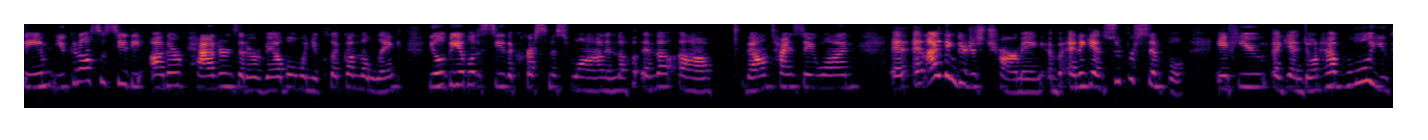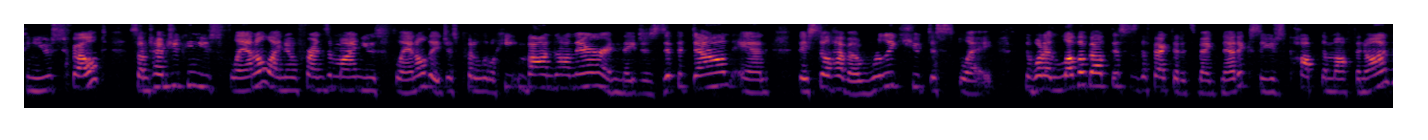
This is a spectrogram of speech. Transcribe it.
theme. You can also see the other patterns that are available when you click on the link. You'll be able to see the Christmas one and the and the uh, Valentine's Day one. And, and I think they're just charming. And, and again, super simple. If you, again, don't have wool, you can use felt. Sometimes you can use flannel. I know friends of mine use flannel. They just put a little HeatnBond on there and they just zip it down and they still have a really cute display. And what I love about this is the fact that it's magnetic. So you just pop them off and on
